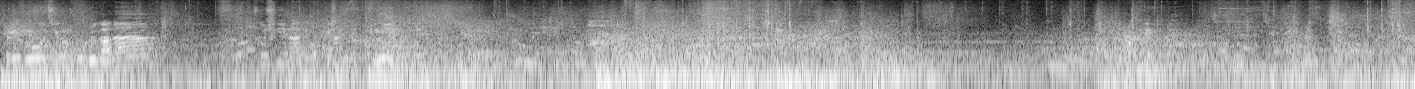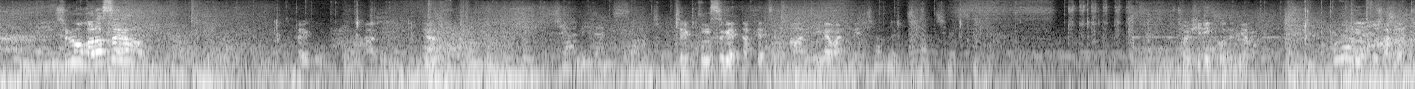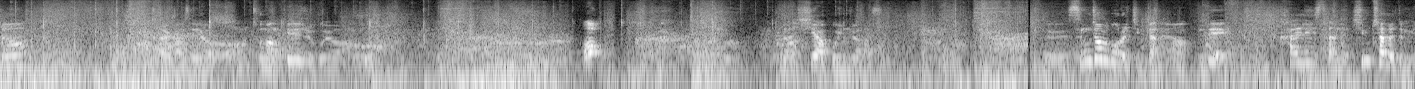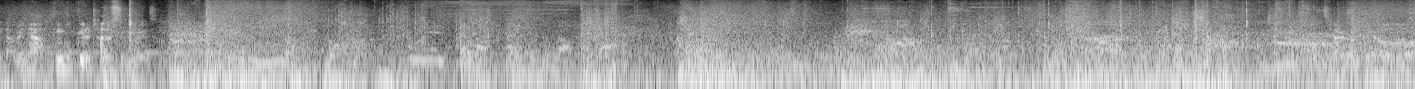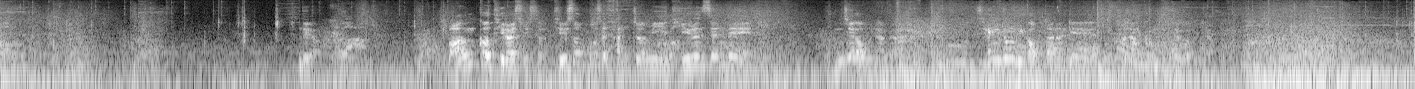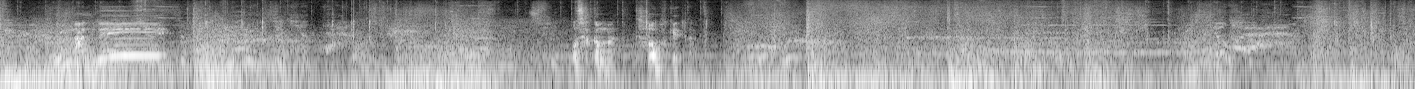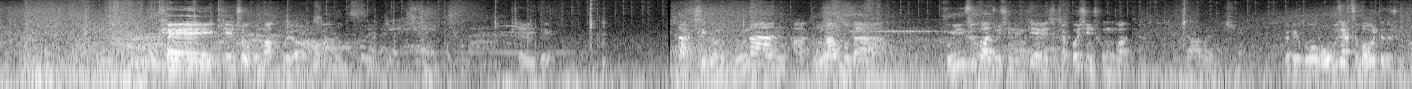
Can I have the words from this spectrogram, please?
그리고 지금 모르가나 초식에는 아직 없긴 한데 궁이 있는데 이렇게 슬로우 걸었어요. 아이고, 아, 야, 쟤궁 쓰겠다. 패트. 아, 육렙 아니네. 저 힐 있거든요. 오, 이거 또 잡혔죠? 잘 가세요. 투망 피해주고요. 어? 난 시야 보인 줄 알았어. 그 승전보를 찍잖아요. 근데 칼리스타는 침착을 듭니다. 왜냐? 궁극기를 자주 쓰기 위해서. 마음껏 딜할 수 있어. 딜 서폿의 단점이 딜은 센데 문제가 뭐냐면 생존기가 없다는 게 좀 가장 큰 문제거든요. 음, 안 돼. 어, 잠깐만. 타워 맞겠다. 오케이. 킬초 고맙고요. 게이드. 딱 지금 루난, 아, 루난보다 구인수 가주시는 게 진짜 훨씬 좋은 것 같아요. 그리고 오브젝트 먹을 때도 좋고.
